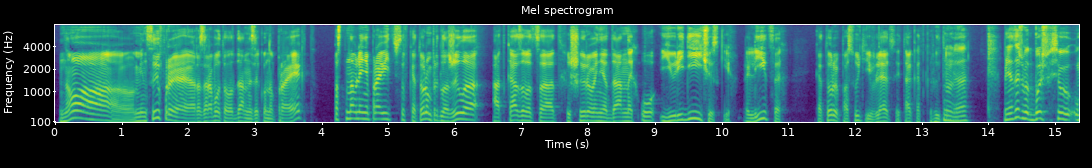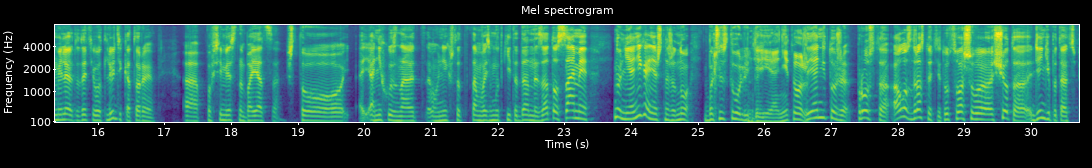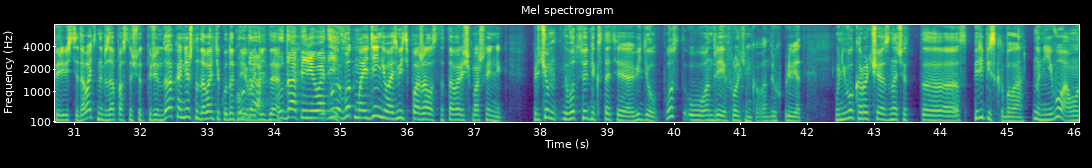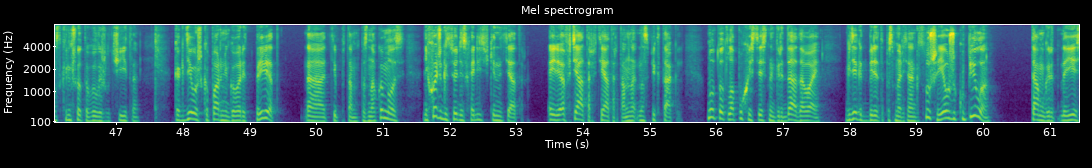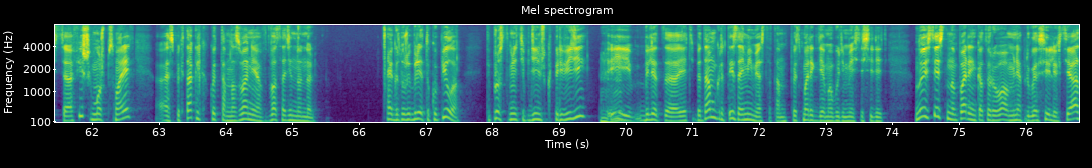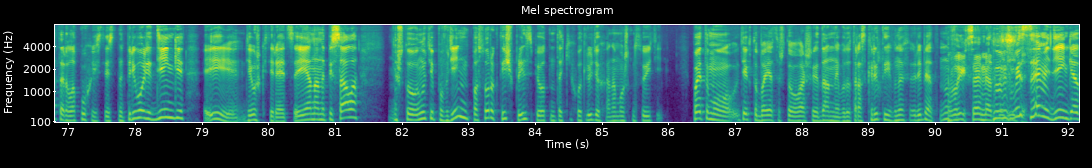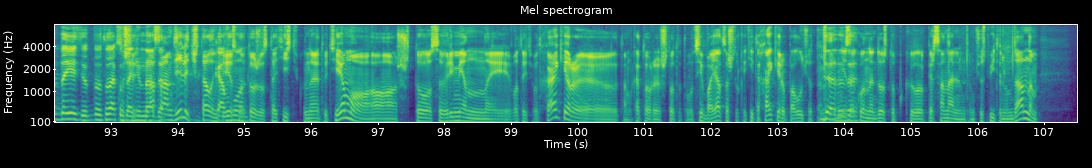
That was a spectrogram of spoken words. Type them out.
Но Минцифры разработала данный законопроект постановление правительства, в котором предложила отказываться от хеширования данных о юридических лицах, которые, по сути, являются и так открытыми. Ну да. Меня, знаешь, вот больше всего умиляют вот эти вот люди, которые повсеместно боятся, что о них узнают, у них что-то там возьмут какие-то данные. Зато сами, ну не они, конечно же, но большинство людей. Да и они тоже. Да и они тоже. Просто, алло, здравствуйте, тут с вашего счета деньги пытаются перевести, давайте на безопасный счет переведем. Да, конечно, давайте куда, куда? переводить. Да. Куда переводить? Куда? Вот мои деньги возьмите, пожалуйста, товарищ мошенник. Причем вот сегодня, кстати, видел пост у Андрея Фрольченкова. Андрюх, привет. У него, короче, значит, э, переписка была. Ну, не его, а он скриншоты выложил чьи-то. Как девушка парню говорит, привет, а, типа там познакомилась, не хочешь, говорит, сегодня сходить в кинотеатр? Или в театр, в театр, там на, на спектакль. Ну, тот лопух, естественно, говорит, да, давай. Где, говорит, билеты посмотреть? Она говорит, слушай, я уже купила. Там, говорит, есть афиши, можешь посмотреть. Э, спектакль какой-то там, название в 21.00. Я, говорит, уже билеты купила ты просто мне типа денежку переведи, угу. и билет э, я тебе дам, говорит, и займи место там, посмотри, где мы будем вместе сидеть. Ну, естественно, парень, который, вау, меня пригласили в театр, лопуха, естественно, переводит деньги, и девушка теряется. И она написала, что, ну, типа, в день по 40 тысяч, в принципе, вот на таких вот людях она может насуетить. Поэтому те, кто боятся, что ваши данные будут раскрыты, вновь, ребят, ну, вы их сами отдадите. Вы сами деньги отдаете туда, Слушай, куда не на надо. На самом деле читал интересную тоже статистику на эту тему, а, что современные вот эти вот хакеры, там, которые что-то вот все боятся, что какие-то хакеры получат там, да, незаконный да. доступ к персональным там чувствительным данным.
